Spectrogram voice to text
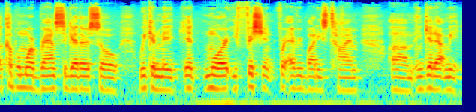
a couple more brands together so we can make it more efficient for everybody's time um, and get at me.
